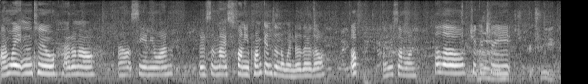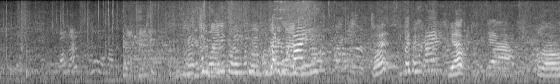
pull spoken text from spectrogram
I'm waiting too. I don't know. I don't see anyone. There's some nice funny pumpkins in the window there though. Oh, I hear someone. Hello, trick or treat. Trick or treat. Got two dinosaurs who have me. What? You play Fortnite? Yep. Yeah. Hello.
